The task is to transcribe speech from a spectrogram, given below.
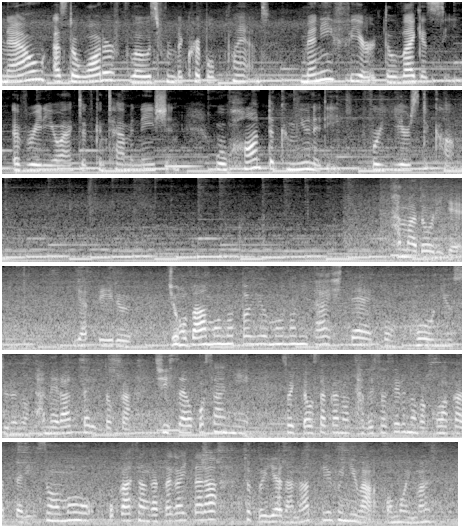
Now, as the water flows from the crippled plant, many fear the legacy of radioactive contamination will haunt the community for years to come. 浜通りでやっている 常磐ものというものに対してこう購入するのためらったりとか小さいお子さんにそういったお魚を食べさせるのが怖かったりそう思うお母さん方がいたらちょっと嫌だなっていうふうには思います。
